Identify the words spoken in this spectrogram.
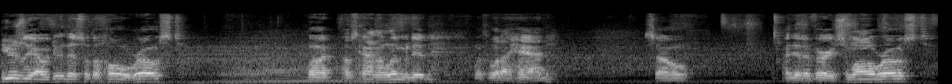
Usually I would do this with a whole roast but I was kind of limited with what I had. So I did a very small roast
